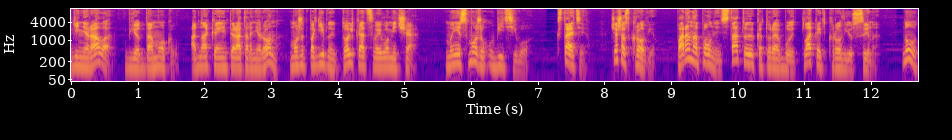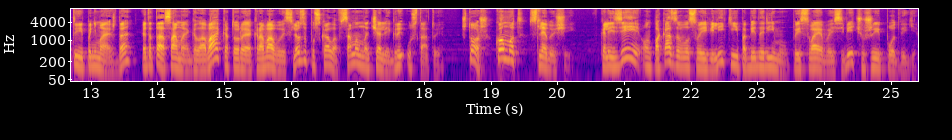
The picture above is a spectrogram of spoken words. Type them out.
генерала убьет Дамокл. Однако император Нерон может погибнуть только от своего меча. Мы не сможем убить его. Кстати, чаша с кровью. Пора наполнить статую, которая будет плакать кровью сына. Ну, ты понимаешь, да? Это та самая голова, которая кровавые слезы пускала в самом начале игры у статуи. Что ж, комод следующий. В Колизее он показывал свои великие победы Риму, присваивая себе чужие подвиги.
